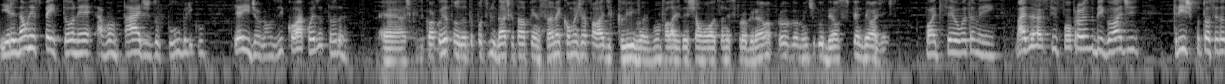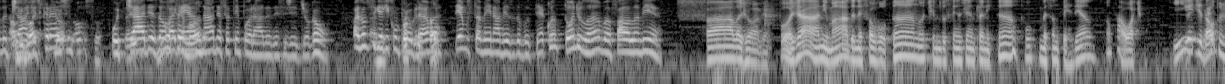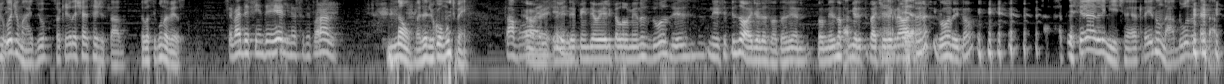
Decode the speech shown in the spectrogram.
E ele não respeitou, né, a vontade do público. E aí, Diogão, zicou a coisa toda. É, acho que qualquer coisa toda. Outra possibilidade que eu tava pensando é como a gente vai falar de Cleveland, vamos falar de deixar um Watson nesse programa, provavelmente o Gudel suspendeu a gente. Pode ser uma também. Mas eh, se for o problema do bigode, triste pro torcedor do Não, o Chargers. bigode cresce de novo. O Chargers não vai ganhar semanas. nada essa temporada desse jeito, Diogão. Mas vamos seguir Ah, aqui com o programa. Temos também na mesa do Boteco Antônio Lamba. Fala, Lambinha. Fala, jovem. Pô, já animado, NFL voltando, o time do Saints já entrando em campo, começando perdendo, então tá ótimo. E o Andy Dalton sim. jogou demais, viu? Só queria deixar isso registrado, pela segunda vez. Você vai defender ele nessa temporada? Não, mas ele jogou muito bem. Tá bom, Ó, é velho, isso ele aí. defendeu ele pelo menos duas vezes nesse episódio, olha só, tá vendo? Pelo menos na primeira tentativa de gravação e na segunda, então. A terceira é limite, né? Três não dá, duas até dá.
